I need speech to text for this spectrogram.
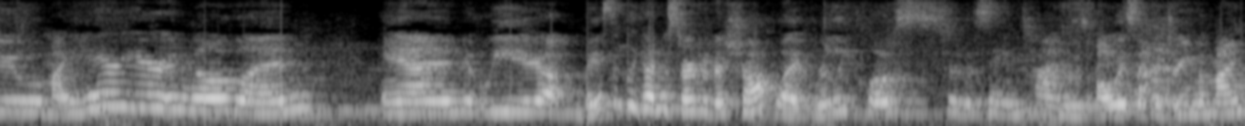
do my hair here in Willow Glen, and we uh, basically kind of started a shop like really close to the same time. It was always like a dream of mine.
